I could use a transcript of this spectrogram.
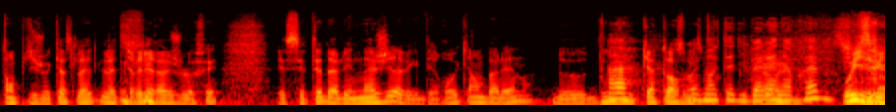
tant pis, je casse la, la tirelire et je le fais. Et c'était d'aller nager avec des requins-baleines de 12 Ah, ou 14 mètres. Heureusement que tu as dit baleine ouais. après. Oui, je- oui.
